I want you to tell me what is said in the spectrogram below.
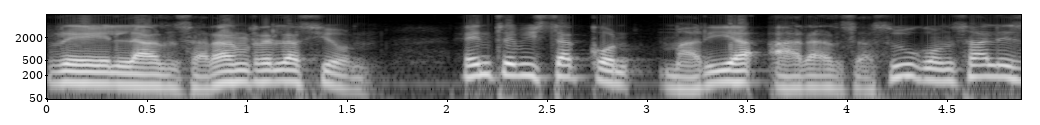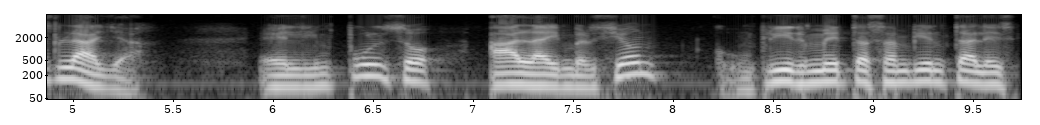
relanzarán relación. Entrevista con María Aranzazú González Laya. El impulso a la inversión, cumplir metas ambientales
